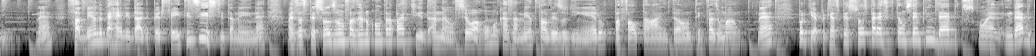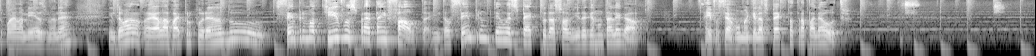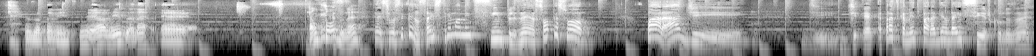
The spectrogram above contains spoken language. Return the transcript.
Né? Sabendo que a realidade perfeita existe também, né? Mas as pessoas vão fazendo contrapartida. Ah, não, se eu arrumo um casamento, talvez o dinheiro para faltar, então tem que fazer uma, né? Por quê? Porque as pessoas parecem que estão sempre em débitos com ela, em débito com ela mesma, né? Então ela vai procurando sempre motivos para estar em falta. Então sempre tem um aspecto da sua vida que não tá legal. Aí você arruma aquele aspecto, atrapalha outro. Exatamente. É a vida, né? É, é um todo, né? É, se você pensar, é extremamente simples, né? É só a pessoa parar de. de- de- é, é praticamente parar de andar em círculos, né?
